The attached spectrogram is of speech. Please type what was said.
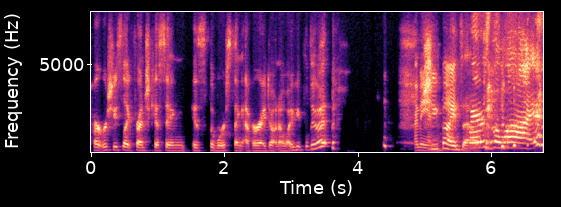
part where she's like French kissing is the worst thing ever. I don't know why people do it. I mean, she finds out. Where's the lie?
